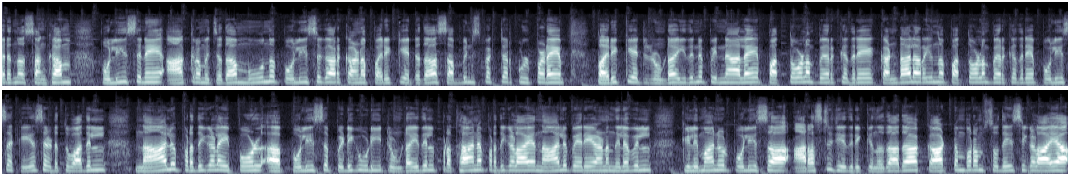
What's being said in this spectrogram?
വരുന്ന സംഘം പോലീസിനെ ആക്രമിച്ചത്. മൂന്ന് പോലീസുകാർക്കാണ് പരിക്കേറ്റത്. സബ് ഇൻസ്പെക്ടർക്കുൾപ്പെടെ പരിക്കേറ്റിട്ടുണ്ട്. ഇതിന് പിന്നാലെ പത്തോളം പേർക്കെതിരെ കണ്ടാലറിയുന്ന പത്തോളം പേർക്കെതിരെ പോലീസ് കേസെടുത്തു. അതിൽ നാല് പ്രതികളെ ഇപ്പോൾ പോലീസ് പിടികൂടിയിട്ടുണ്ട്. ഇതിൽ പ്രധാന പ്രതികളായ നാല് പേരെയാണ് നിലവിൽ കിളിമാനൂർ പോലീസ് അറസ്റ്റ് ചെയ്തിരിക്കുന്നത്. അത് കാട്ടുംപുറം സ്വദേശികളായ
